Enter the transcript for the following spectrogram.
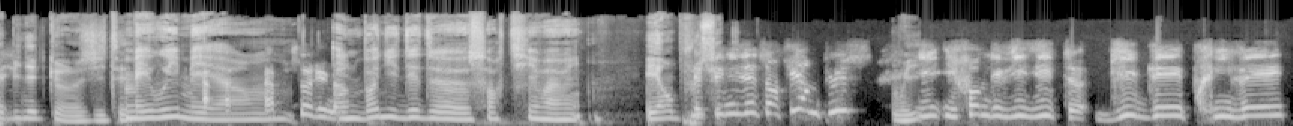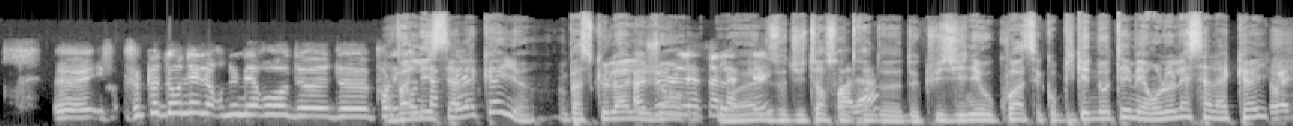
cabinet de curiosité. Mais oui, mais euh, Absolument. une bonne idée de sortie. Ouais, oui. Et en plus, C'est une idée sortie. En plus, Oui. ils, ils font des visites guidées, privées. Euh, je peux donner leur numéro de, de pour on les va le laisser à l'accueil parce que là les Ah, je gens, le à ouais, les auditeurs sont en Voilà. train de, de cuisiner ou quoi, c'est compliqué de noter, mais on le laisse à l'accueil. Ouais.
